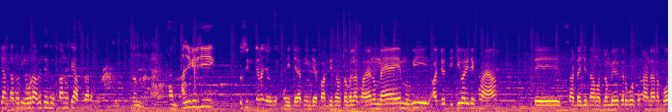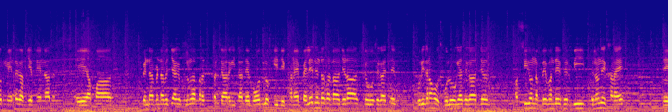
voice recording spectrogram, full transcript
ਜਨਤਾ ਥੋੜੀ ਹੋਰ ਆਵੇ ਤੇ ਲੋਕਾਂ ਨੂੰ ਇਤਿਹਾਸ ਦਾ ਲੱਗੇ। ਧੰਨਵਾਦ। ਹਾਂਜੀ। ਹਾਂਜੀ ਵੀਰ ਜੀ ਤੁਸੀਂ ਕੀ ਕਹਿਣਾ ਚਾਹੋਗੇ? ਹਾਂਜੀ ਜੈ ਭੀਮ ਜੈ ਭਾਰਤ ਦੀ ਸਭ ਤੋਂ ਪਹਿਲਾਂ ਸਾਰਿਆਂ ਨੂੰ। ਮੈਂ ਇਹ ਮੂਵੀ ਅੱਜ ਤੀਜੀ ਵਾਰੀ ਦੇਖਣ ਆਇਆ। ਤੇ ਸਾਡਾ ਜਿੱਦਾਂ ਮਤਲਬ ਅੰਬੇਦਕਰ ਫੋਰਸ ਟਾਂਡਾ ਨਾਲ ਬਹੁਤ ਮਿਹਨਤ ਕਰਦੀ ਹੈ ਤੇ ਨਾਲ ਤੇ ਆਪਾਂ ਪਿੰਡਾਂ ਪਿੰਡਾਂ ਵਿੱਚ ਜਾ ਕੇ ਫਿਲਮ ਦਾ ਪ੍ਰ- ਪ੍ਰਚਾਰ ਕੀਤਾ ਤੇ ਬਹੁਤ ਲੋਕੀ ਦੇਖਣ ਆਏ। ਪਹਿਲੇ ਦਿਨ ਦਾ ਸਾਡਾ ਜਿਹੜਾ ਸ਼ੋਅ ਸੀਗਾ ਇੱਥੇ ਪੂਰੀ ਤਰ੍ਹਾਂ ਹਾਊਸਫੁੱਲ ਹੋ ਗਿਆ ਸੀਗਾ। ਅੱਜ 80 ਤੋਂ 90 ਬੰਦੇ ਫਿਰ ਵੀ ਫਿਲਮ ਦੇਖਣ ਆਏ ਤੇ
